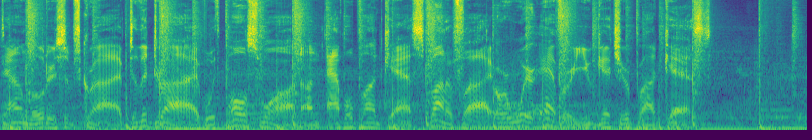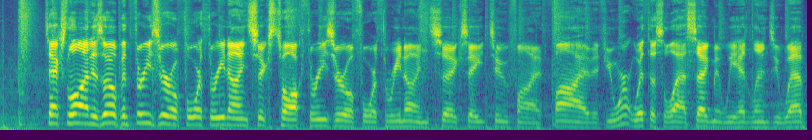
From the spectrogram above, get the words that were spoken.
Download or subscribe to The Drive with Paul Swann on Apple Podcasts, Spotify, or wherever you get your podcasts. Text line is open 304 396 Talk, 304 396 8255. If you weren't with us the last segment, we had Lindsey Webb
